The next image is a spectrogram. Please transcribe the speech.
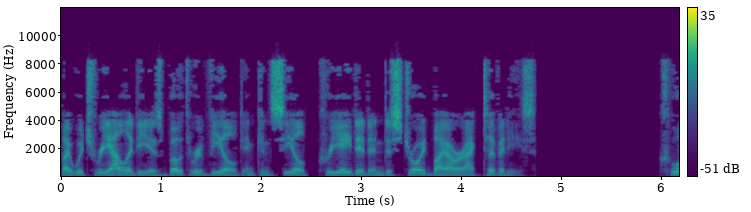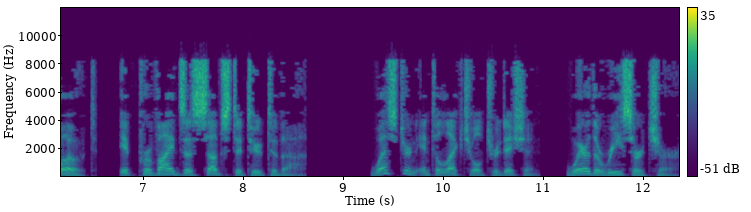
by which reality is both revealed and concealed, created and destroyed by our activities. Quote, it provides a substitute to the Western intellectual tradition, where the researcher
